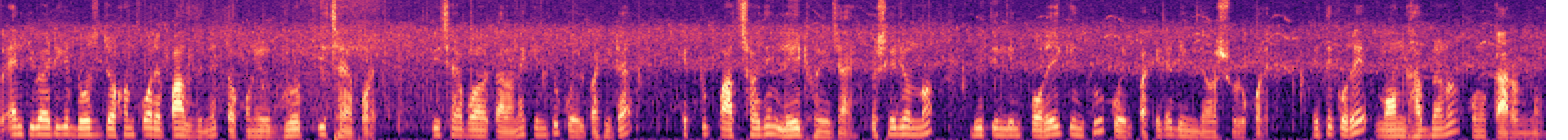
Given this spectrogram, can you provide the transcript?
তো অ্যান্টিবায়োটিকের ডোজ যখন পরে পাঁচ দিনে, তখন এর গ্রোথ পিছায়া পড়ে। পিছায়া পড়ার কারণে কিন্তু কোয়েল পাখিটা একটু পাঁচ, ছয় দিন লেট হয়ে যায়। তো সেই জন্য দুই, তিন দিন পরেই কিন্তু কোয়েল পাখিটা ডিম দেওয়া শুরু করে। এতে করে মন ঘাবড়ানোর কোনো কারণ নেই।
